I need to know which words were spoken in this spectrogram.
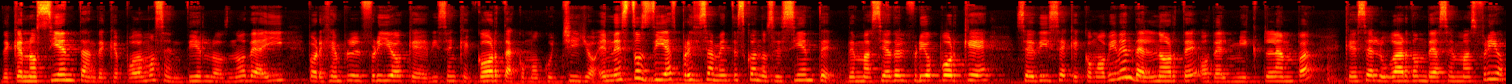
de que nos sientan, de que podamos sentirlos, ¿no? De ahí, por ejemplo, el frío que dicen que corta como cuchillo. En estos días precisamente es cuando se siente demasiado el frío porque se dice que como vienen del norte o del Mictlampa, que es el lugar donde hace más frío,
